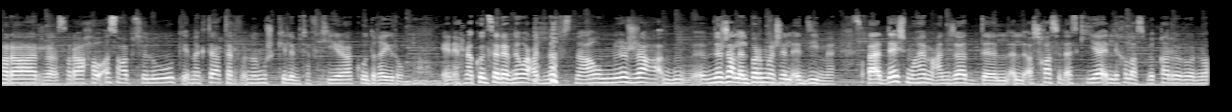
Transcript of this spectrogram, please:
قرار صراحة وأصعب سلوك إنك تعترف إنه المشكلة بتفكيرك وتغيره نعم. يعني إحنا كل سنة بنوعد نفسنا وبنرجع بنرجع للبرمجة القديمة. فقديش مهم عن جد ال- الأشخاص الأذكياء اللي خلص بيقرروا إنه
